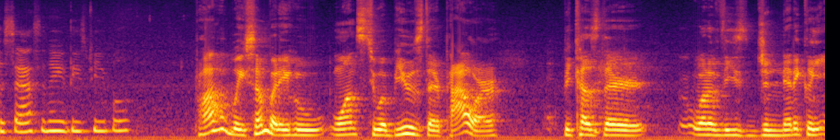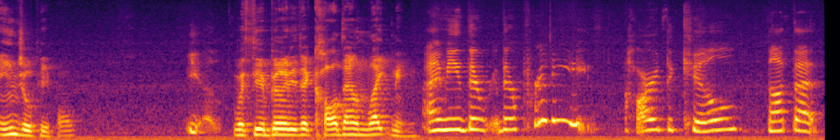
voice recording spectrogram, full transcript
assassinate these people? Probably somebody who wants to abuse their power because they're one of these genetically angel people Yeah, with the ability to call down lightning. I mean they're they're pretty hard to kill. Not that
